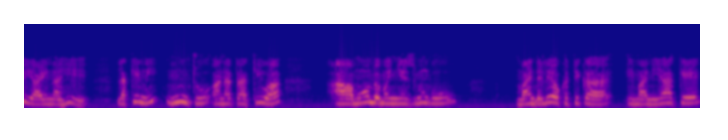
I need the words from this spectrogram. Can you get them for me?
ya aina hii. Lakini mtu anatakiwa amwombe mwenyezi mungu maendeleo katika imani yake.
